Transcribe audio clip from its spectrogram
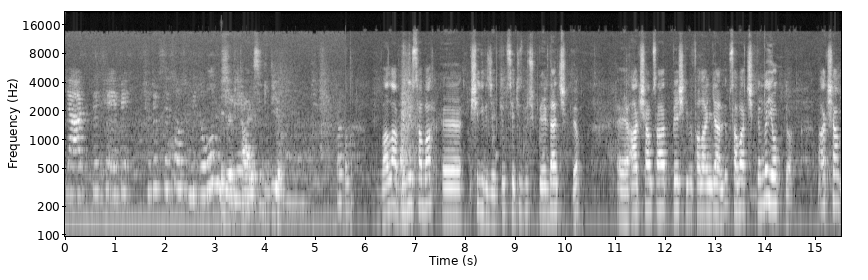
ki ya artık dedim şu ev bir çocuk sesi olsun bir doğum bir şey bir tanesi gidiyor. Valla bir gün sabah e, işe gidecektim. 8.30'da evden çıktım. E, akşam saat 5 gibi falan geldim. Sabah çıktığımda yoktu. Akşam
